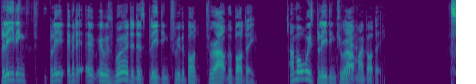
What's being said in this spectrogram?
bleeding, th- bleed, but it, it was worded as bleeding through the body, throughout the body. I'm always bleeding throughout Yeah. my body.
